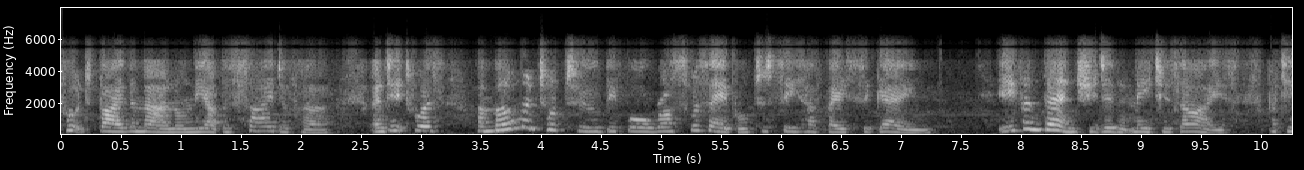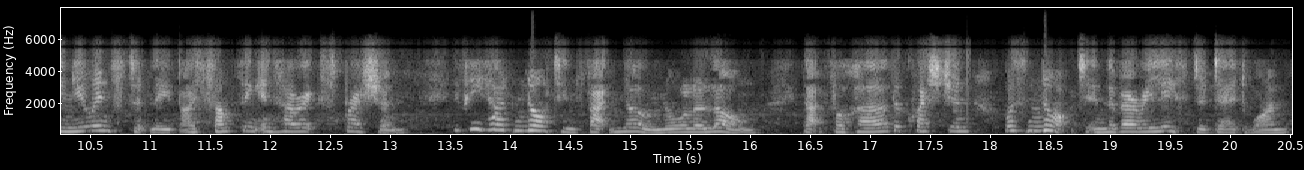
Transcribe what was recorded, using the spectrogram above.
put by the man on the other side of her, and it was a moment or two before Ross was able to see her face again. Even then she didn't meet his eyes, but he knew instantly by something in her expression if he had not in fact known all along that for her the question was not in the very least a dead one,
